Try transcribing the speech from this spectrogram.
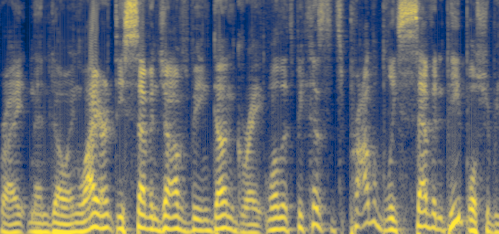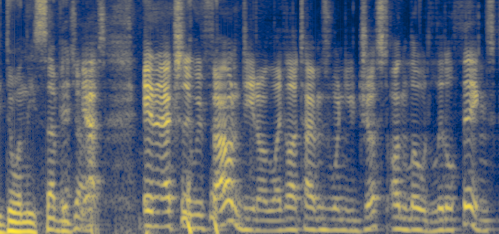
right? And then going, "Why aren't these seven jobs being done great?" Well, it's because it's probably seven people should be doing these seven jobs. Yes, and actually we found you know like a lot of times when you just unload little things,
